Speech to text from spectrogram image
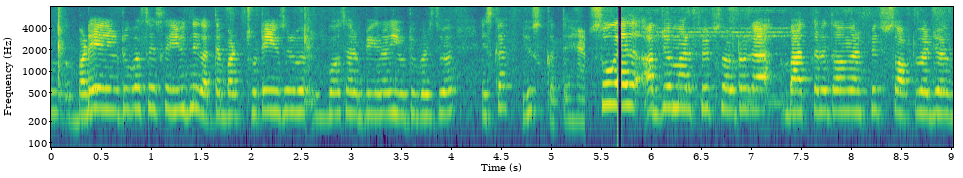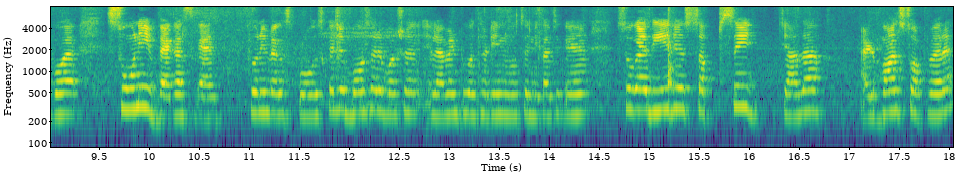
बड़े यूट्यूबर्स इसका यूज़ नहीं करते बट छोटे यूट्यूबर बहुत सारे बिगनर यूट्यूबर्स जो है इसका यूज़ करते हैं। सो so, अब जो हमारे फिफ्थ सॉफ्टवेयर का बात करें तो हमारा फिफ्थ सॉफ्टवेयर जो है वो है Sony Vegas guys Sony Vegas Pro इसका जो बहुत सारे वर्षन एलेवन ट्वेल्व थर्टीन वो से निकल चुके हैं। सो so, गैस ये जो सबसे ज़्यादा एडवांस सॉफ्टवेयर है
